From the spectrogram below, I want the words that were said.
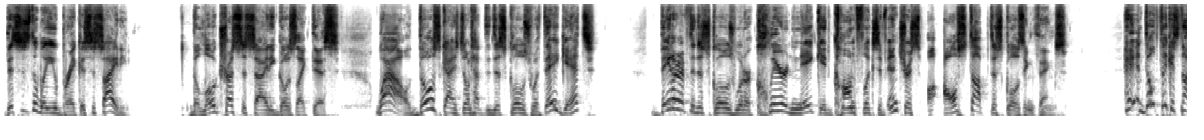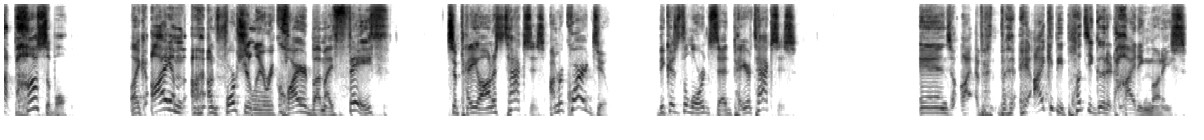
This is the way you break a society. The low trust society goes like this. Wow, those guys don't have to disclose what they get. They don't have to disclose what are clear, naked conflicts of interest. I'll stop disclosing things. Hey, and don't think it's not possible. Like, I am uh, unfortunately required by my faith to pay honest taxes. I'm required to because the Lord said, pay your taxes. And I, I could be plenty good at hiding monies.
